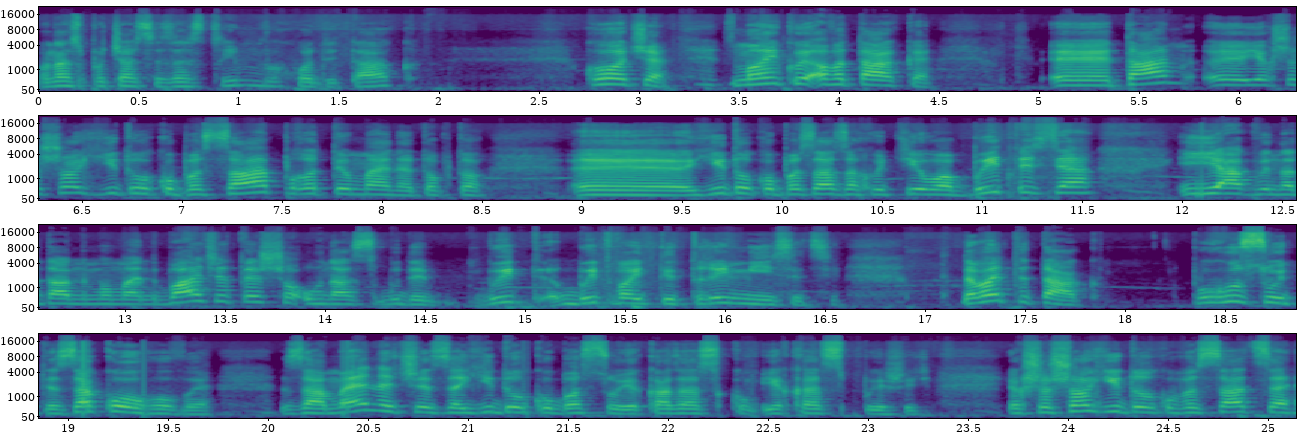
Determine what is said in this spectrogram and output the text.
У нас почався за стрім, виходить так. Коротше, з маленької аватарки. Е, там, е, якщо що, гідрокобаса проти мене. Тобто е, гідрокобаса захотіла битися. І як ви на даний момент бачите, що у нас буде бит, битва йти 3 місяці. Давайте так. Проголосуйте, за кого ви? За мене чи за гідрокобасу, яка зараз якраз пишуть. Якщо що, гідрокобаса це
